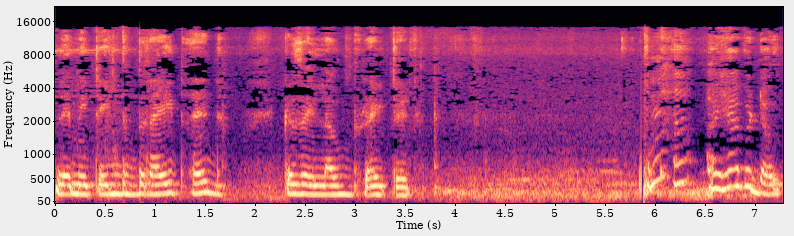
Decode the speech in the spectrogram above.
Let me take the bright red because I love bright red. I have a doubt.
